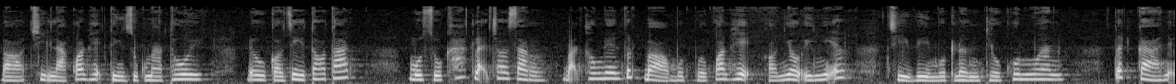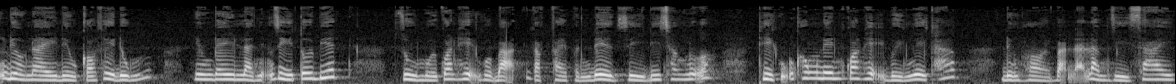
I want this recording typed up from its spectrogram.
đó chỉ là quan hệ tình dục mà thôi, đâu có gì to tát. Một số khác lại cho rằng bạn không nên vứt bỏ một mối quan hệ có nhiều ý nghĩa chỉ vì một lần thiếu khôn ngoan. Tất cả những điều này đều có thể đúng, nhưng đây là những gì tôi biết dù mối quan hệ của bạn gặp phải vấn đề gì đi chăng nữa thì cũng không nên quan hệ với người khác. Đừng hỏi bạn đã làm gì sai,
